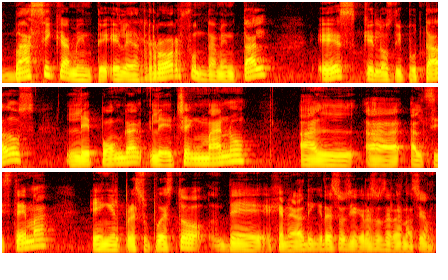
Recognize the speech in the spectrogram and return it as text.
básicamente el error fundamental es que los diputados le pongan, le echen mano al, al sistema en el presupuesto de general de ingresos y egresos de la nación.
